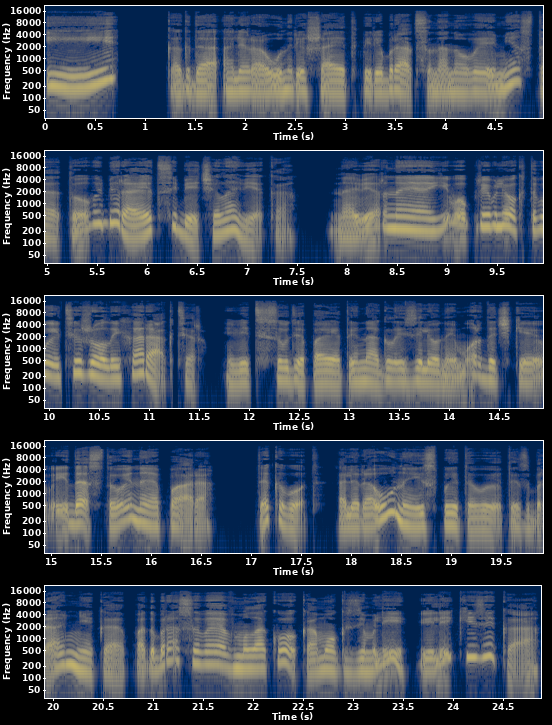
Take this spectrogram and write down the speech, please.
И... Когда Алираун решает перебраться на новое место, то выбирает себе человека. Наверное, его привлек твой тяжелый характер. Ведь, судя по этой наглой зеленой мордочке, вы достойная пара. Так вот, алирауны испытывают избранника, подбрасывая в молоко комок земли или кизика.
